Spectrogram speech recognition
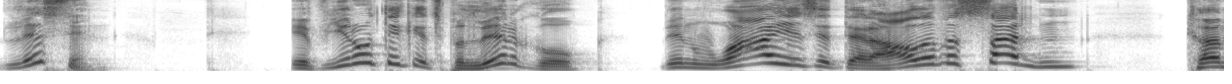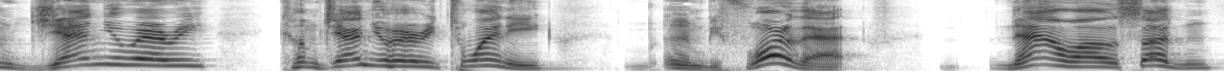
listen, if you don't think it's political, then why is it that all of a sudden, come January, come January 20, and before that, now all of a sudden,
